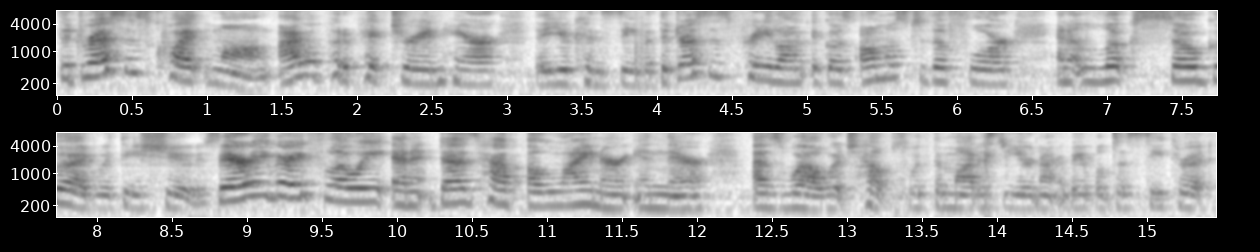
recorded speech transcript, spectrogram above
The dress is quite long. I will put a picture in here that you can see, but the dress is pretty long. It goes almost to the floor and it looks so good with these shoes. Very, very flowy and it does have a liner in there as well, which helps with the modesty. You're not going to be able to see through it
